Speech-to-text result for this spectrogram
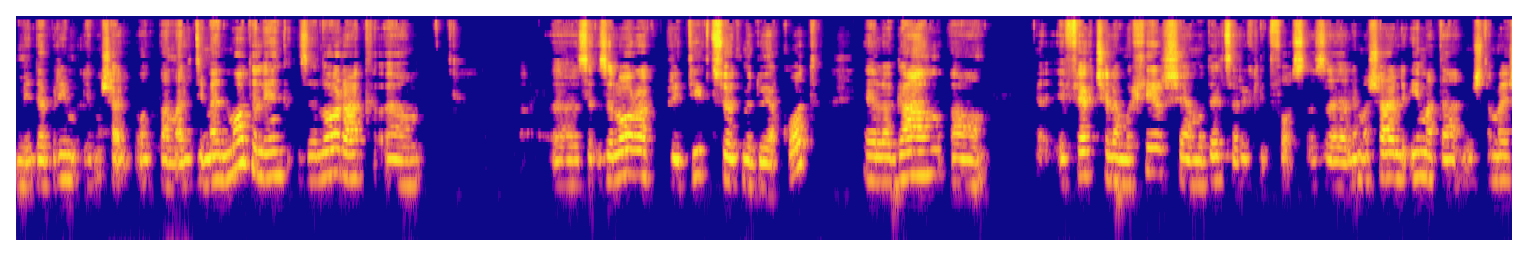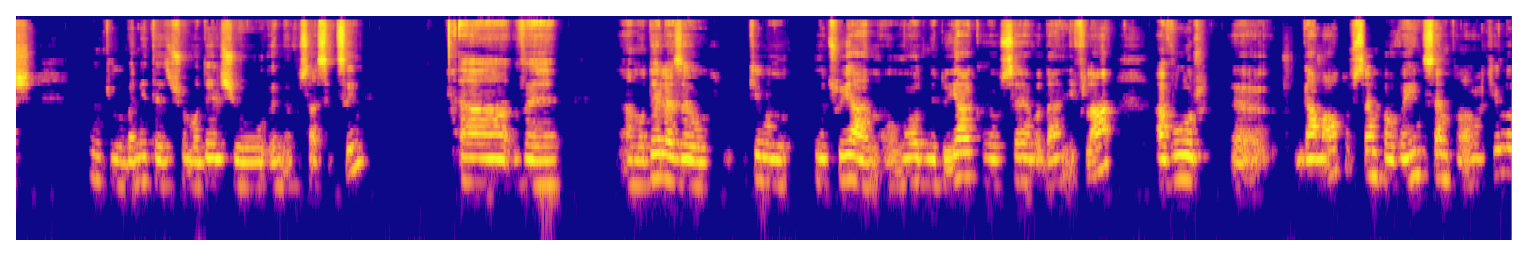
כשמדברים למשל עוד פעם על demand modeling, זה לא רק, זה, זה לא רק פרדיקציות מדויקות, אלא גם אפקט של המחיר שהמודל צריך לתפוס. אז למשל אם אתה משתמש, כאילו בנית איזשהו מודל שהוא מבוסס עצים, והמודל הזה הוא כאילו מצוין, הוא מאוד מדויק ועושה עבודה נפלאה עבור גם out of sample ו-in sample, אבל כאילו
